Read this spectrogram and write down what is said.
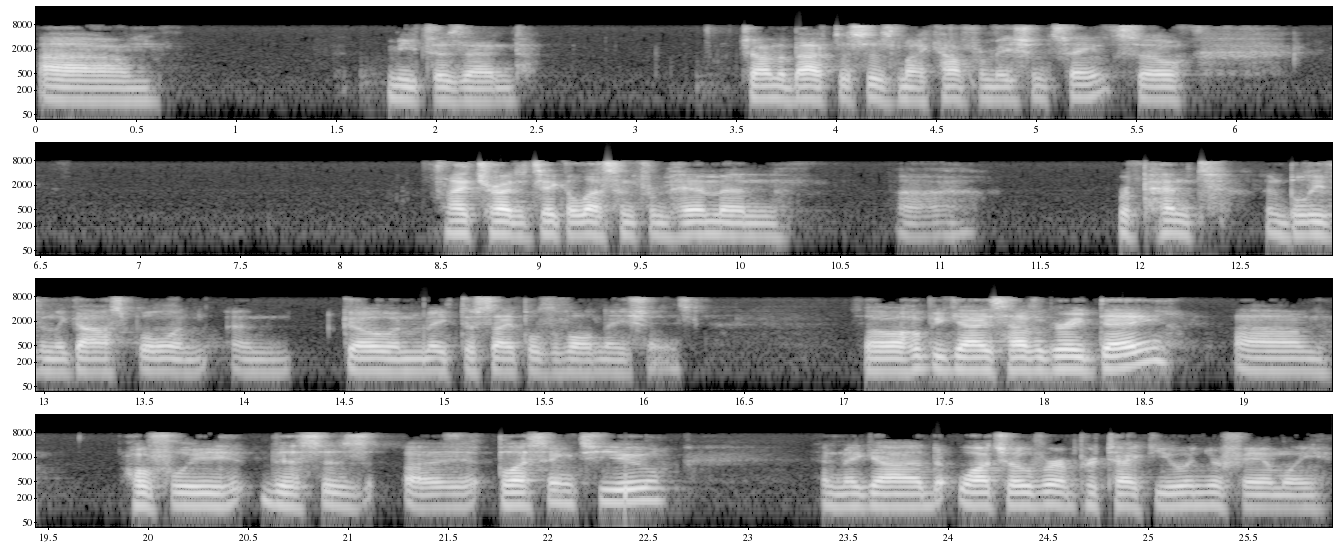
um, meets his end. John the Baptist is my confirmation saint, so I try to take a lesson from him and uh, repent and believe in the gospel and, and go and make disciples of all nations. So I hope you guys have a great day. Um, hopefully, this is a blessing to you, and may God watch over and protect you and your family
